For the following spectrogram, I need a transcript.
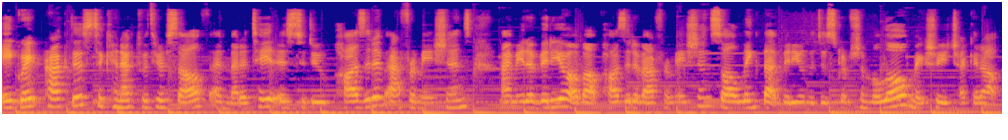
A great practice to connect with yourself and meditate is to do positive affirmations. I made a video about positive affirmations, so I'll link that video in the description below. Make sure you check it out.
